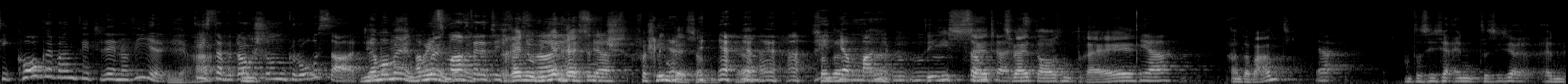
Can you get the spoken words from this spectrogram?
Die Koglerwand wird renoviert. Ja. Die ist aber doch Und schon großartig. Na Moment, aber Moment, jetzt macht Moment. er natürlich Renovieren heißt ja nicht verschlimmbessern. Ja, ja, ja, Sondern ja, man, äh, die ist seit 2003 an der Wand. Ja. Und das ist ja ein, das ist ja ein,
